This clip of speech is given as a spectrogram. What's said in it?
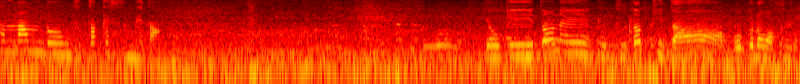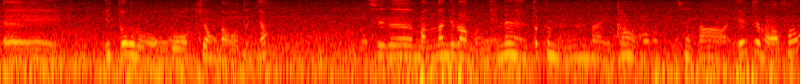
한남동 도착했습니다. 여기 전에 그 부자 피자 먹으러 왔을 때 이쪽으로 온 거 기억나거든요. 지금 만나기로 한 언니는 조금 늦는다 해서 제가 일찍 와서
